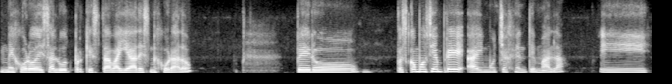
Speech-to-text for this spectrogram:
mejoró de salud porque estaba ya desmejorado, pero pues como siempre hay mucha gente mala y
